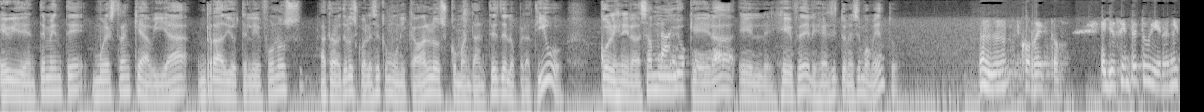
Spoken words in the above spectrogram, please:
evidentemente muestran que había radioteléfonos a través de los cuales se comunicaban los comandantes del operativo con el general Zamudio, que era el jefe del ejército en ese momento. Correcto. Ellos siempre tuvieron el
